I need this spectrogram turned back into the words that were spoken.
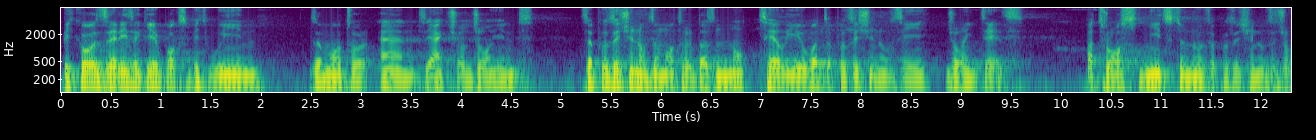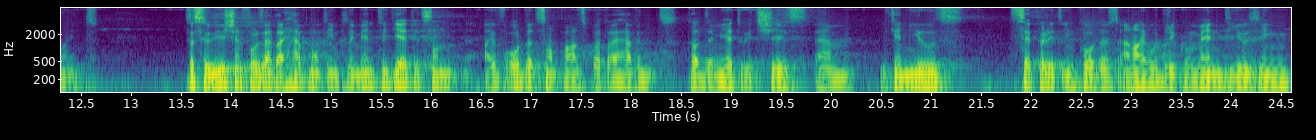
Because there is a gearbox between the motor and the actual joint, the position of the motor does not tell you what the position of the joint is. But ROS needs to know the position of the joint. The solution for that I have not implemented yet. It's on, I've ordered some parts, but I haven't got them yet, which is um, you can use separate encoders, and I would recommend using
